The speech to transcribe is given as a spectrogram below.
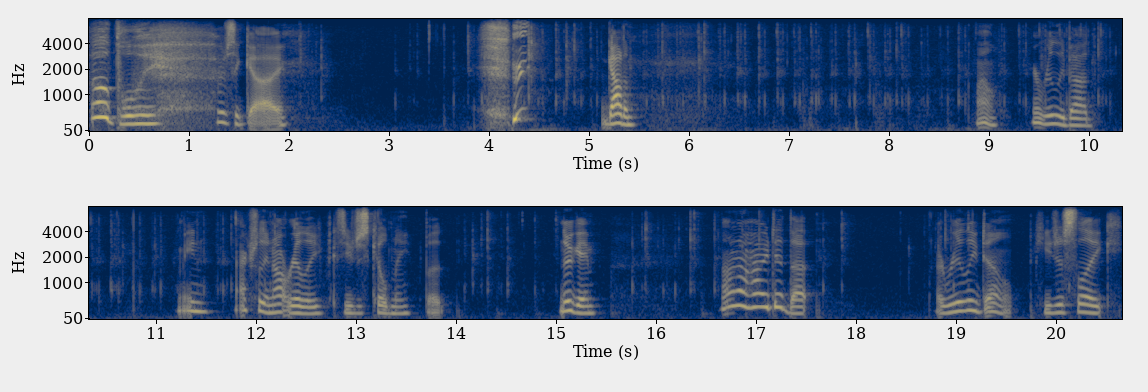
Oh boy, there's a guy. Got him. Wow, you're really bad. I mean, actually not really, because you just killed me, but... New game. I don't know how he did that. I really don't. He just, like,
